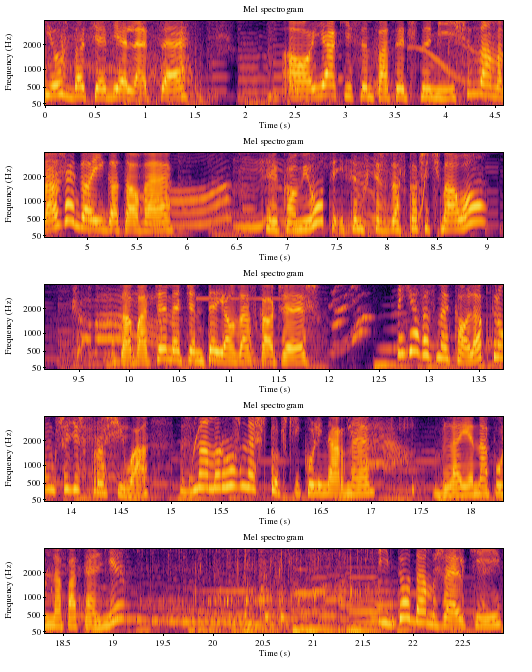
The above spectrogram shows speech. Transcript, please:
już do ciebie lecę. O, jaki sympatyczny miś. Zamrożę go i gotowe. Tylko miód? I tym chcesz zaskoczyć małą? Zobaczymy, czym ty ją zaskoczysz. Ja wezmę kolę, którą przecież prosiła. Znam różne sztuczki kulinarne. Wleję napój na patelnię. I dodam żelki.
